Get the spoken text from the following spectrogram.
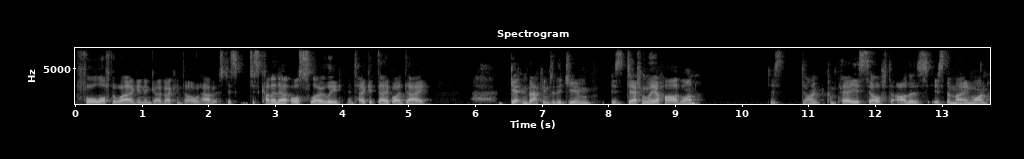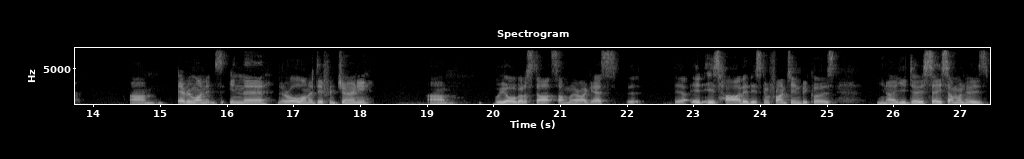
fall off the wagon and go back into old habits. Just just cut it out all slowly and take it day by day. Getting back into the gym is definitely a hard one. Just don't compare yourself to others is the main one. Um, everyone is in there. They're all on a different journey. Um, we all got to start somewhere, I guess. But it is hard. It is confronting because you know you do see someone who's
